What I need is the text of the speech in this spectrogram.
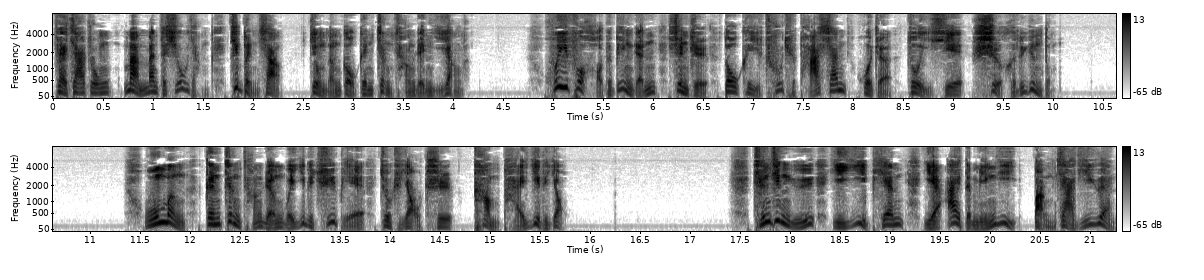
在家中慢慢的休养，基本上就能够跟正常人一样了。恢复好的病人甚至都可以出去爬山或者做一些适合的运动。吴梦跟正常人唯一的区别就是要吃抗排异的药。陈静瑜以一篇以爱的名义绑架医院、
